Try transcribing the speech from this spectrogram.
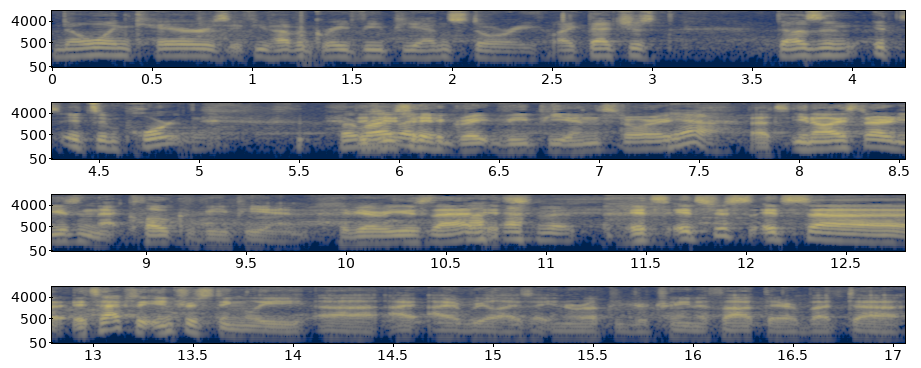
No one cares if you have a great VPN story. Like that just doesn't. It's it's important. But Did right, you say like- a great VPN story? Yeah. That's you know I started using that Cloak VPN. Have you ever used that? It's, it's it's just it's uh it's actually interestingly uh, I, I realize I interrupted your train of thought there, but uh,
